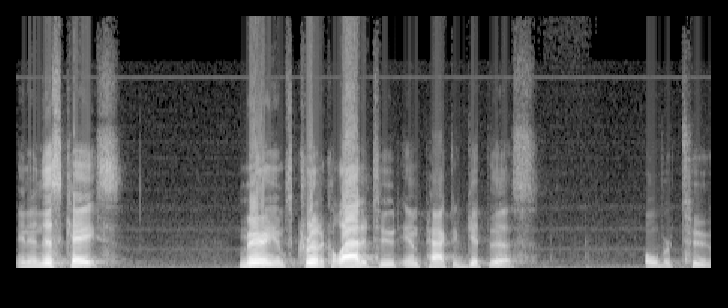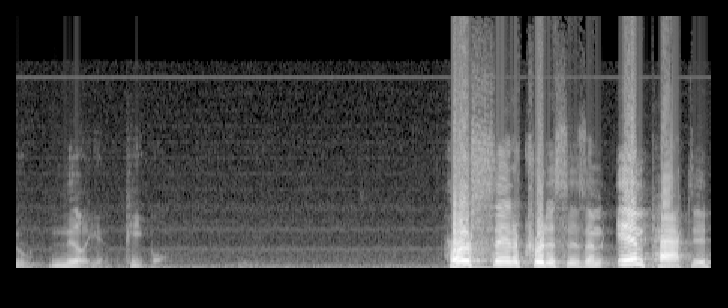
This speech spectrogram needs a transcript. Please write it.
And in this case, Miriam's critical attitude impacted, get this, over 2 million people. Her sin of criticism impacted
